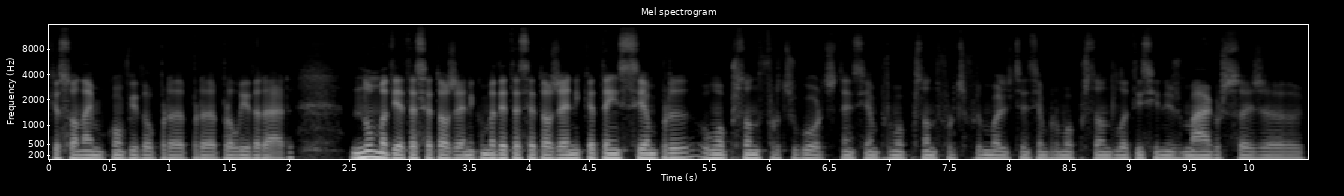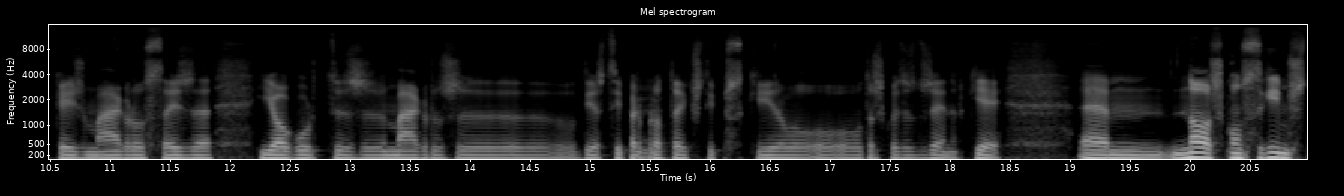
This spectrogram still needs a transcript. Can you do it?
que, a Sonai me convidou para, para, para liderar, numa dieta cetogénica, uma dieta cetogénica tem sempre uma porção de frutos gordos, tem sempre uma porção de frutos vermelhos, tem sempre uma porção de laticínios magros, seja queijo magro, ou seja iogurtes magros eh, destes hiperproteicos, tipo sequir ou, ou outras coisas do género, que é hum, nós conseguimos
